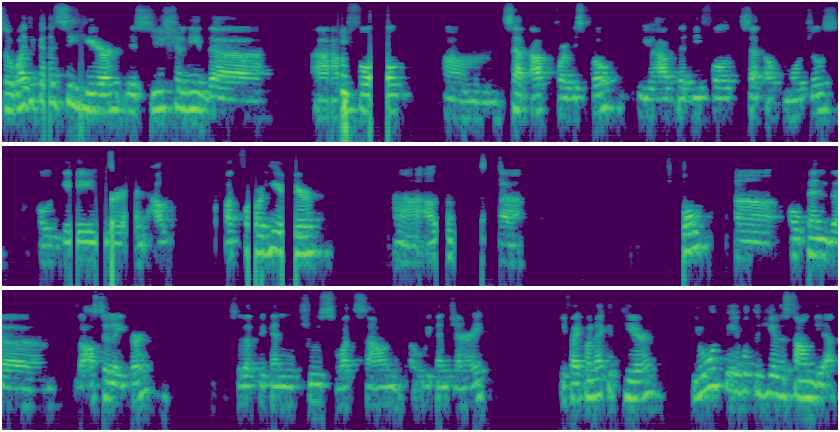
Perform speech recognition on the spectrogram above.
So what you can see here is usually the uh, default um, setup for Bespoke. You have the default set of modules called gain and out. But for here, uh, I'll uh, uh, open the, the oscillator so that we can choose what sound we can generate. If I connect it here, you won't be able to hear the sound yet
